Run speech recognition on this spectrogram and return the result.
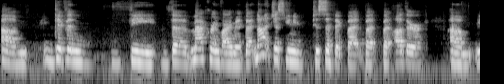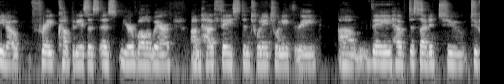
um, given the the macro environment that not just Union Pacific but but but other um, you know freight companies as, as you're well aware um, have faced in 2023 um, they have decided to to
